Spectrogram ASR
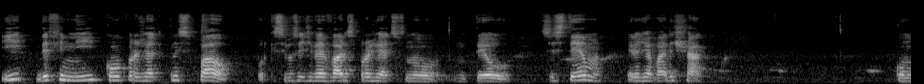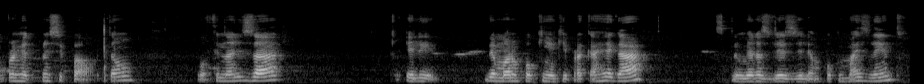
e definir como projeto principal, porque se você tiver vários projetos no, no teu sistema, ele já vai deixar como projeto principal. Então, vou finalizar. Ele demora um pouquinho aqui para carregar. As primeiras vezes ele é um pouco mais lento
